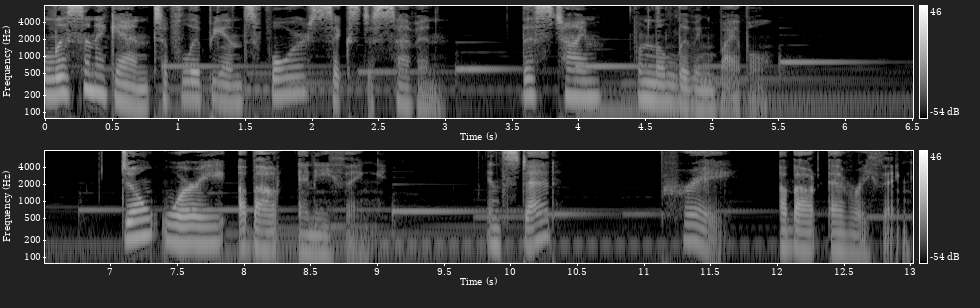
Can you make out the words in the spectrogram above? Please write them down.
Listen again to Philippians 4 6 to 7, this time from the Living Bible. Don't worry about anything. Instead, pray about everything.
